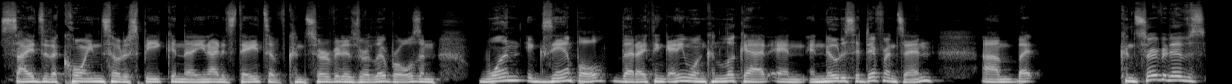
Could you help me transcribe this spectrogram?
sides of the coin, so to speak, in the United States of conservatives or liberals. And one example that I think anyone can look at and, and notice a difference in, um, but conservatives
